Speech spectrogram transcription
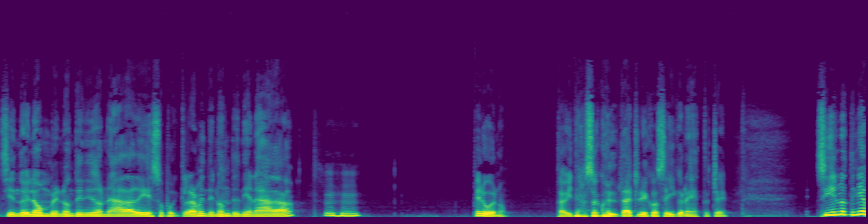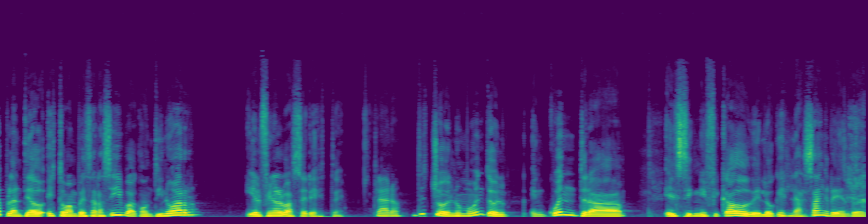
Siendo el hombre, no entendiendo nada de eso, porque claramente no entendía nada. Pero bueno, Tabita nos sacó el tacho y le dijo, seguí con esto, che. Si él no tenía planteado, esto va a empezar así, va a continuar, y el final va a ser este. Claro. De hecho, en un momento él encuentra el significado de lo que es la sangre dentro de Ah,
